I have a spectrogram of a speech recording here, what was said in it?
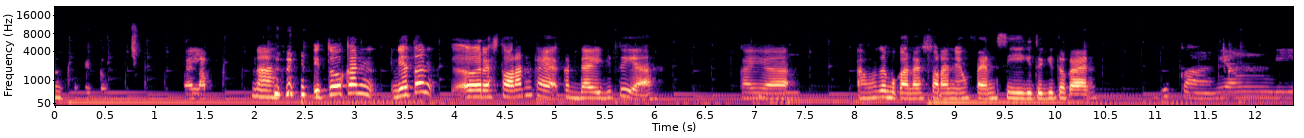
Aduh, itu love Nah, itu kan dia kan eh, restoran kayak kedai gitu ya. Kayak ah, maksudnya bukan restoran yang fancy gitu-gitu kan. bukan yang di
